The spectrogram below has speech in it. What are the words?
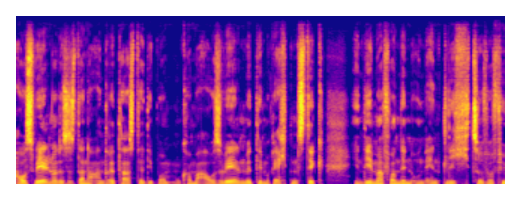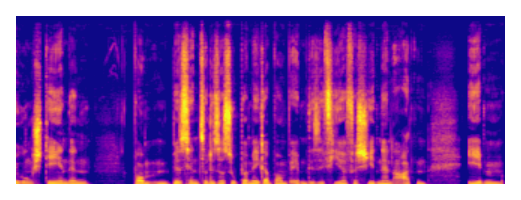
auswählen, und das ist dann eine andere Taste. Die Bomben kann man auswählen mit dem rechten Stick, indem man von den unendlich zur Verfügung stehenden Bomben bis hin zu dieser Super Mega Bomb eben diese vier verschiedenen Arten eben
